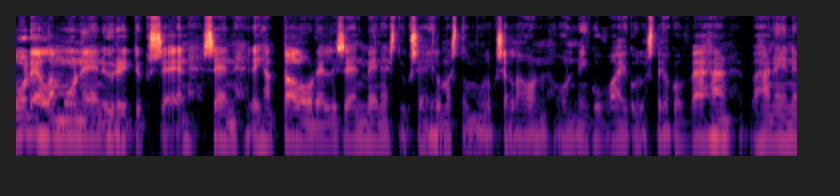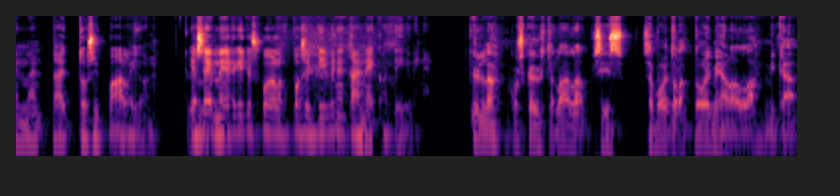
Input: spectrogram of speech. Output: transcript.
todella moneen yritykseen sen ihan taloudelliseen menestykseen ilmastonmuutoksella on, on niin kuin vaikutusta joko vähän, vähän enemmän tai tosi paljon. Kyllä. Ja se merkitys voi olla positiivinen tai negatiivinen. Kyllä, koska yhtä lailla siis sä voit olla toimialalla, mikä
